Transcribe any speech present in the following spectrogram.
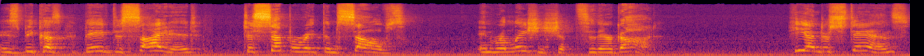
is because they've decided to separate themselves in relationship to their God. He understands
